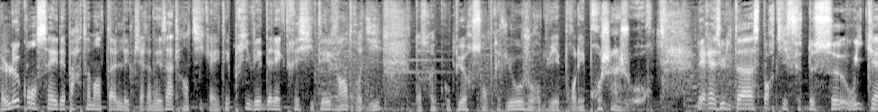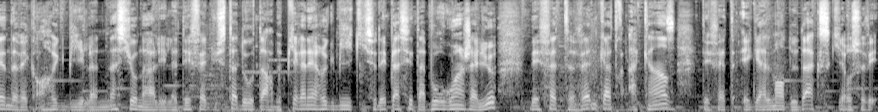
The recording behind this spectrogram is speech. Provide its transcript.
le conseil départemental des Pyrénées-Atlantiques a été privé d'électricité vendredi. D'autres coupures sont prévues aujourd'hui et pour les prochains jours. Les résultats sportifs de ce week-end avec en rugby la nationale et la défaite du Stade Tarbes Pyrénées Rugby qui se déplaçait à Bourgoin-Jallieu, défaite 24 à 15, défaite également de Dax qui recevait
